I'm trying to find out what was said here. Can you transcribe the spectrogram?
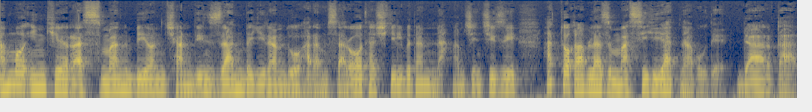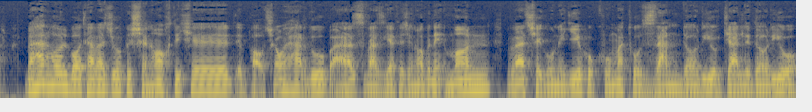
اما اینکه رسما بیان چندین زن بگیرند و حرمسرا تشکیل بدن نه همچین چیزی حتی قبل از مسیحیت نبوده در غرب. به هر حال با توجه به شناختی که پادشاه هردوب از وضعیت جناب نعمان و چگونگی حکومت و زنداری و گلداری و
